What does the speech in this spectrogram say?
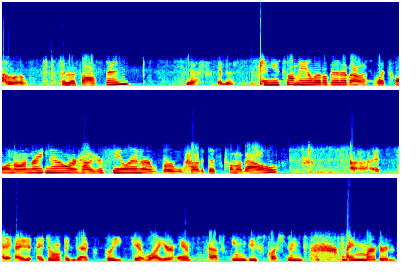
Hello? Is this Austin? Yes, it is. Can you tell me a little bit about what's going on right now or how you're feeling or, or how did this come about? Uh, I, I, I don't exactly get why you're asking these questions. I murdered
